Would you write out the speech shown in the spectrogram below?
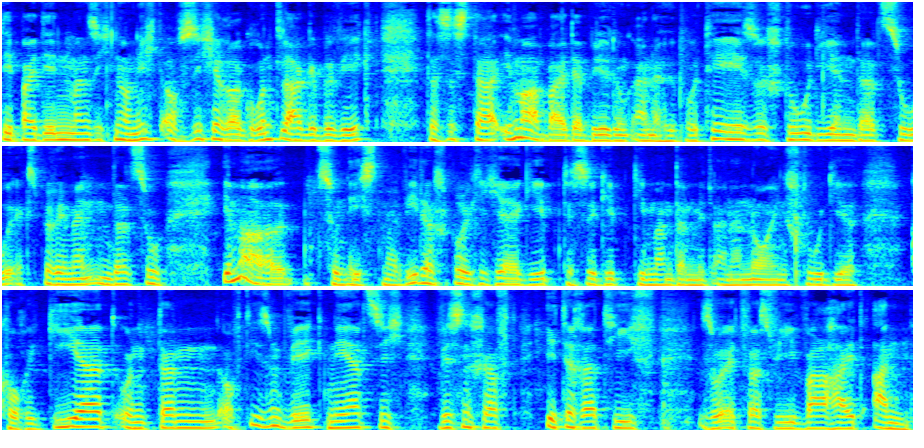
die, bei denen man sich noch nicht auf sicherer Grundlage bewegt, dass es da immer bei der Bildung einer Hypothese, Studien dazu, Experimenten dazu, immer zunächst mal widersprüchliche Ergebnisse gibt, die man dann mit einer neuen Studie korrigiert und dann auf diesem Weg nähert sich Wissenschaft iterativ so etwas wie Wahrheit an.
